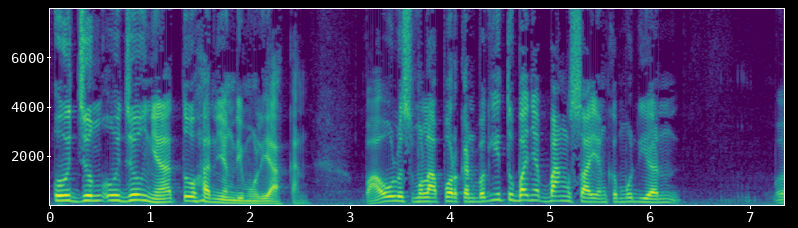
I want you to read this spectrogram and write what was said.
ujung-ujungnya Tuhan yang dimuliakan. Paulus melaporkan begitu banyak bangsa yang kemudian e,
